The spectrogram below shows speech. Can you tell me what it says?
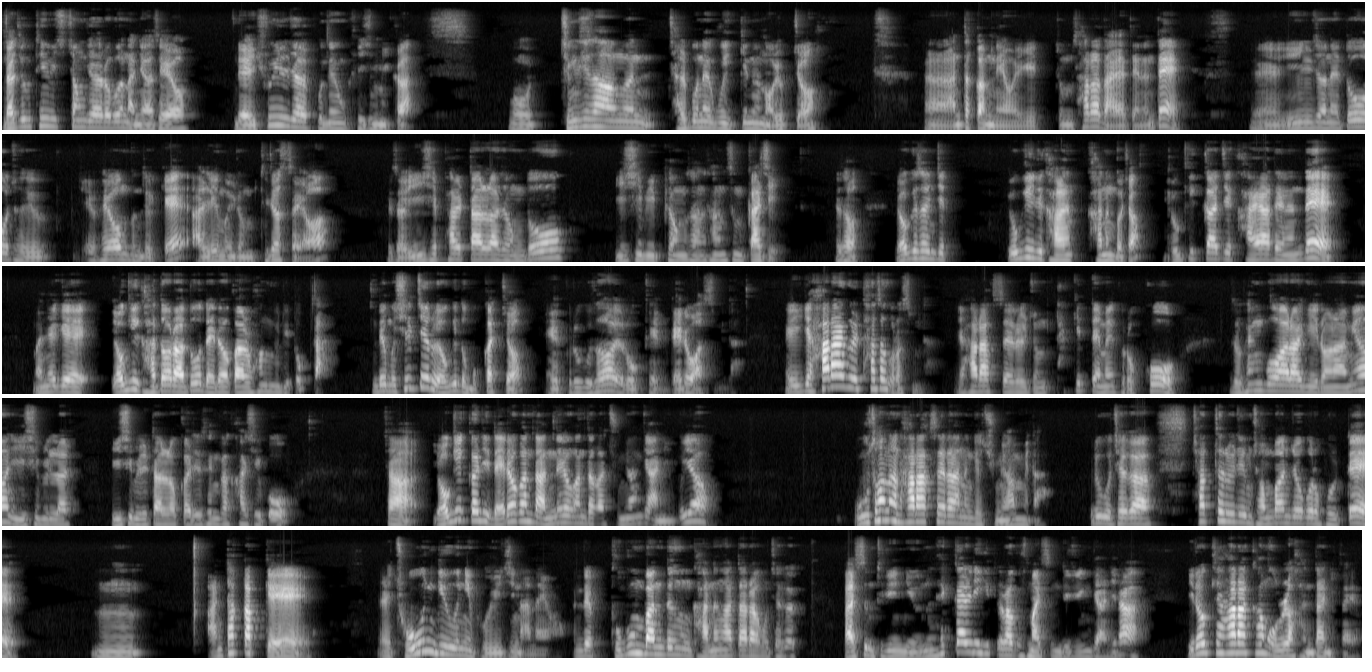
나주TV 시청자 여러분 안녕하세요. 네, 휴일 잘 보내고 계십니까? 뭐 증시상황은 잘 보내고 있기는 어렵죠. 아, 안타깝네요. 이게 좀 살아나야 되는데 네, 2일 전에도 저희 회원분들께 알림을 좀 드렸어요. 그래서 28달러 정도 22평선 상승까지 그래서 여기서 이제 여기 가, 가는 거죠. 여기까지 가야 되는데 만약에 여기 가더라도 내려갈 확률이 높다. 근데 뭐 실제로 여기도 못 갔죠. 예, 그러고서 이렇게 내려왔습니다. 예, 이게 하락을 타서 그렇습니다. 하락세를 좀 탔기 때문에 그렇고, 그래서 횡보 하락이 일어나면 20일 21달러까지 생각하시고, 자, 여기까지 내려간다, 안 내려간다가 중요한 게 아니고요. 우선은 하락세라는 게 중요합니다. 그리고 제가 차트를 지금 전반적으로 볼 때, 음, 안타깝게 네, 좋은 기운이 보이진 않아요. 근데 부분 반등은 가능하다라고 제가 말씀드린 이유는 헷갈리라고 말씀드리는 게 아니라 이렇게 하락하면 올라간다니까요.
